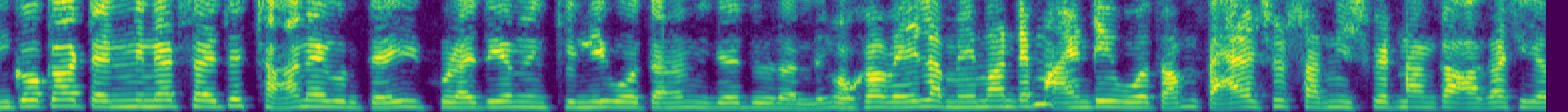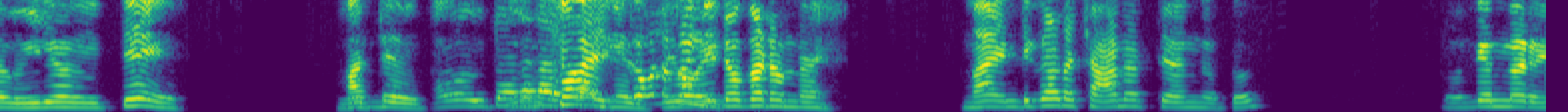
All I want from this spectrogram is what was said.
ఇంకొక టెన్ మినిట్స్ అయితే చాలా ఎగురుతాయి. ఇప్పుడైతే ఇక నేను కిందికి పోతాను ఇదే చూడాలి. ఒకవేళ మేమంటే మా ఇంటికి పోతాం. పారాషూట్స్ అన్ని ఇచ్చి పెట్టినాక ఆకాశ వీడియో ఇటు ఒకటి ఉన్నాయి. మా ఇంటికాడ చాలా వస్తాయి అన్నట్టు. ఓకే మరి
